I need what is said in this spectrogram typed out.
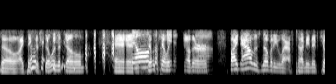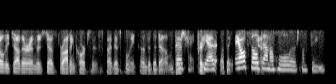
So I think Okay. they're still in the dome and They still killing each other. Uh, By now, there's nobody left. I mean, they've killed each other, and there's just rotting corpses by this point under the dome. There's Okay. pretty Yeah. nothing. They all fell Yeah. down a hole or something.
